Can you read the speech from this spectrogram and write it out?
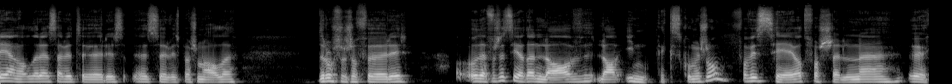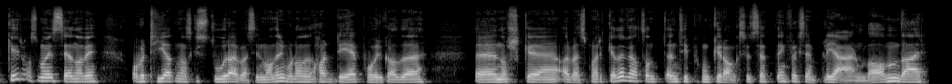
renholdere, servitører, eh, servicepersonale, drosjesjåfører. Og Derfor sier jeg at det er en lav, lav, inntektskommisjon. For vi ser jo at forskjellene øker. Og så må vi se når vi over tid har hatt en ganske stor arbeidsinnvandring, hvordan har det påvirka det norske arbeidsmarkedet. Vi har hatt en type konkurranseutsetting f.eks. i jernbanen, der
